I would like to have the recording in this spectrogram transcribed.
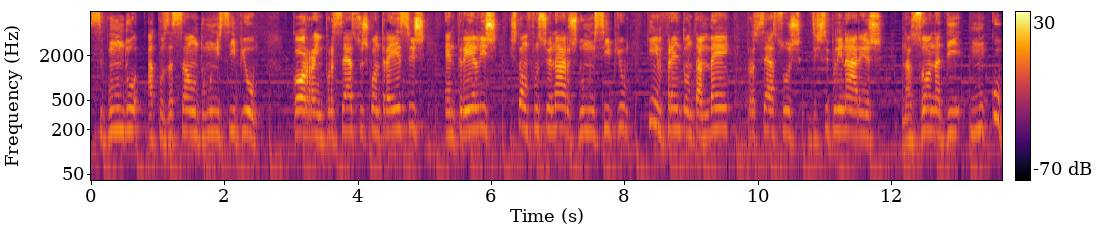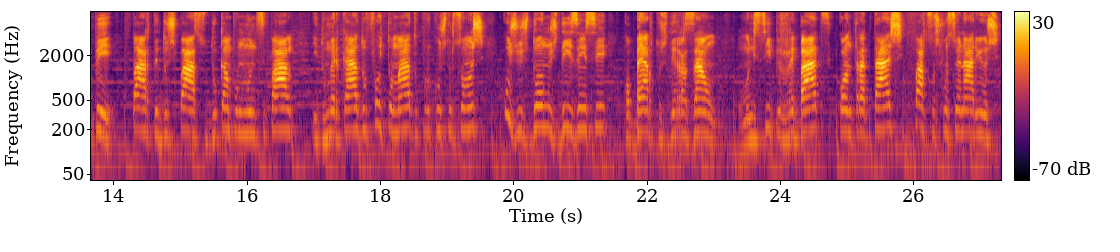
segundo acusação do município. Correm processos contra esses, entre eles estão funcionários do município que enfrentam também processos disciplinares. Na zona de Mucupe, parte do espaço do campo municipal e do mercado foi tomado por construções cujos donos dizem-se cobertos de razão. O município rebate contra tais falsos funcionários.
